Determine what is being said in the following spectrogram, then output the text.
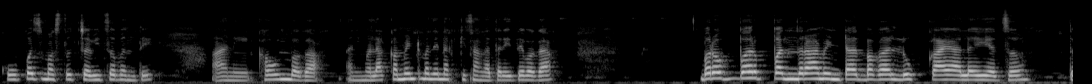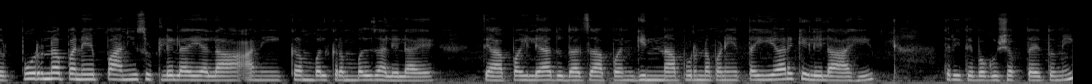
खूपच मस्त चवीचं बनते. आणि खाऊन बघा. आणि मला कमेंटमध्ये नक्की सांगा. तर इथे बघा. बरोबर पंधरा मिनटात बघा लुक काय आलं आहे याचं. तर पूर्णपणे पाणी सुटलेलं आहे याला आणि क्रंबल क्रंबल झालेलं आहे. त्या पहिल्या दुधाचा आपण गिन्ना पूर्णपणे तयार केलेला आहे. तर इथे बघू शकताय तुम्ही.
